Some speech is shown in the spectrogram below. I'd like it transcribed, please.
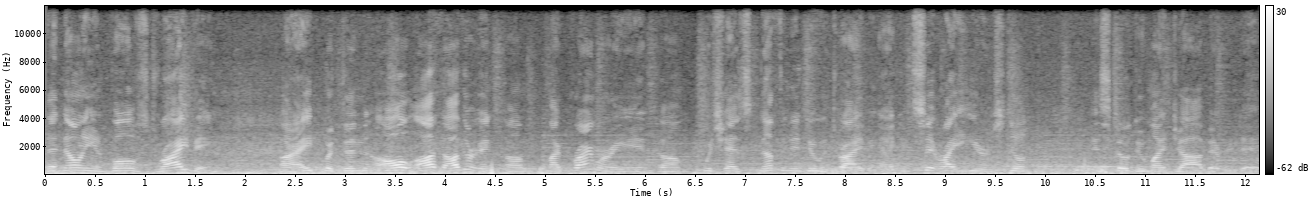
that not only involves driving all right but then all other income my primary income which has nothing to do with driving. I can sit right here and still and still do my job every day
